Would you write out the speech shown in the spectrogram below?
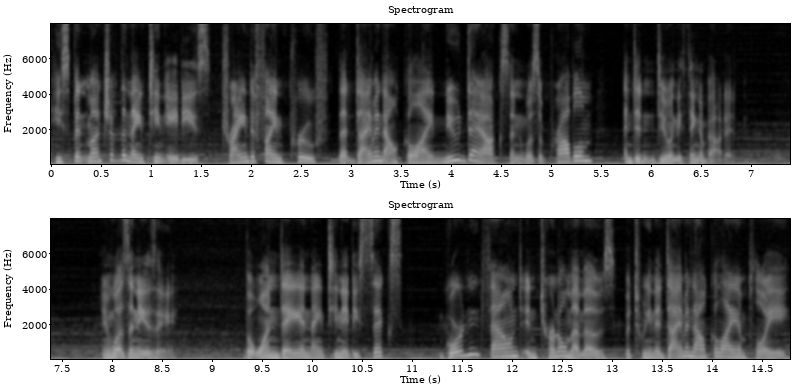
He spent much of the 1980s trying to find proof that Diamond Alkali knew dioxin was a problem and didn't do anything about it. It wasn't easy. But one day in 1986, Gordon found internal memos between a Diamond Alkali employee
